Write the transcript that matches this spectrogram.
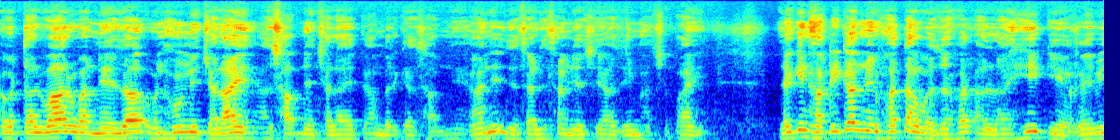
اور تلوار و نیزہ انہوں نے چلائے، اصحاب نے چلائے پیامبر کے اصحاب نے۔ ہاں جی جیسے السلام جیسے عظیم سپاہی لیکن حقیقت میں فتح و ظفر اللہ ہی کی غیبی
